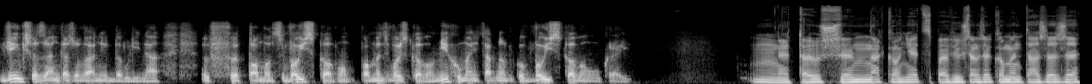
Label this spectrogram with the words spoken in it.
większe zaangażowanie Berlina w pomoc wojskową, pomoc wojskową, nie humanitarną, tylko wojskową Ukrainie. Mm, to już na koniec pojawiły się także komentarze, że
